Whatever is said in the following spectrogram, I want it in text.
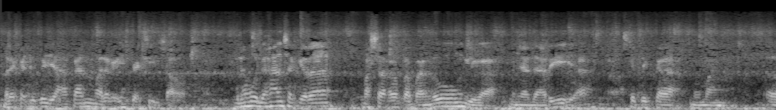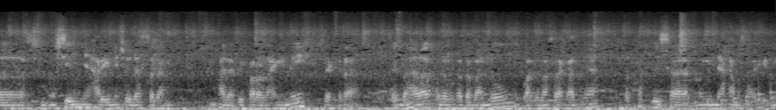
Mereka juga yang akan melakukan inspeksi insya Allah mudah-mudahan saya kira masyarakat kota Bandung juga menyadari ya ketika memang e, musimnya hari ini sudah sedang menghadapi corona ini saya kira saya berharap mudah kota Bandung warga masyarakatnya tetap bisa mengindahkan masalah ini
